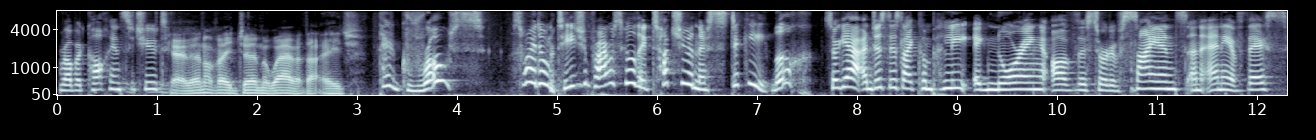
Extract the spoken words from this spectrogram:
Robert Koch Institute. Yeah, they're not very germ aware at that age. They're gross. That's why I don't teach in primary school. They touch you and they're sticky. Ugh. So yeah, and just this like complete ignoring of the sort of science and any of this.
